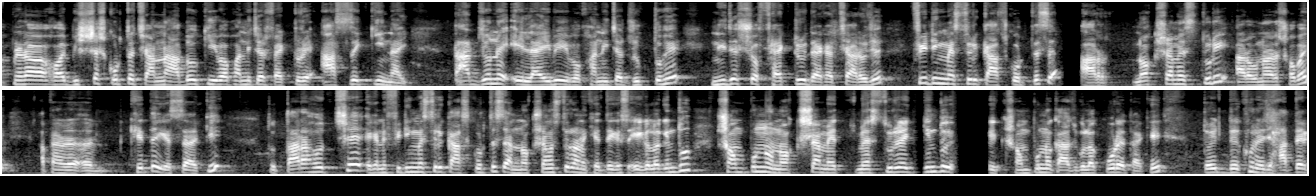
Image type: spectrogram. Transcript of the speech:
আপনারা হয় বিশ্বাস করতে চান না আদৌ কি বা ফার্নিচার ফ্যাক্টরি আছে কি নাই। তার জন্য এই লাইভে বা ফার্নিচার যুক্ত হয়ে নিজস্ব ফ্যাক্টরি দেখাচ্ছে। আরও যে ফিটিং মেস্তুরি কাজ করতেছে, আর নকশা মেস্তুরি আর ওনারা সবাই আপনার খেতে গেছে আর কি। তো তারা হচ্ছে এখানে ফিটিং মেস্তুরি কাজ করতেছে, আর নকশা মেস্তুরি অনেক খেতে গেছে। এগুলো কিন্তু সম্পূর্ণ নকশা মেস্তুরি কিন্তু সম্পূর্ণ কাজগুলো করে থাকে। তো দেখুন, এই যে হাতের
